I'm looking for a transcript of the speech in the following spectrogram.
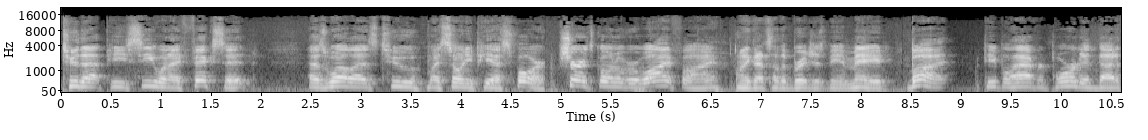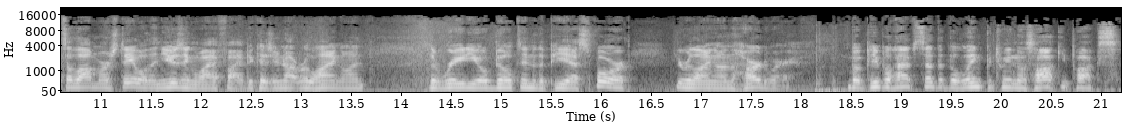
to that PC when I fix it, as well as to my Sony PS4. Sure, it's going over Wi-Fi, like that's how the bridge is being made, but people have reported that it's a lot more stable than using Wi-Fi because you're not relying on the radio built into the PS4, you're relying on the hardware. But people have said that the link between those hockey pucks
